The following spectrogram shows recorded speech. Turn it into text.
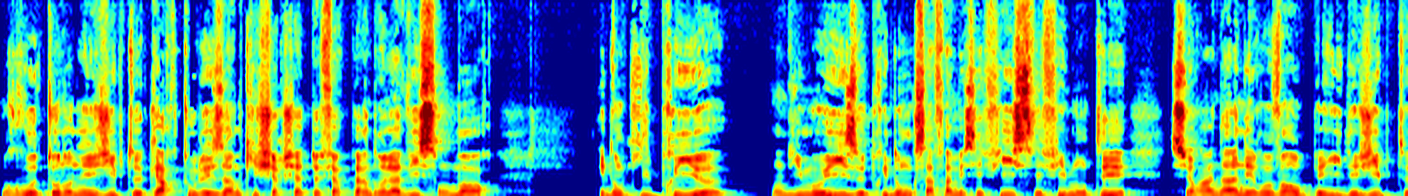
retourne en Égypte, car tous les hommes qui cherchaient à te faire perdre la vie sont morts. Et donc il prie, euh, on dit Moïse prit donc sa femme et ses fils, les fit monter sur un âne et revint au pays d'Égypte,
